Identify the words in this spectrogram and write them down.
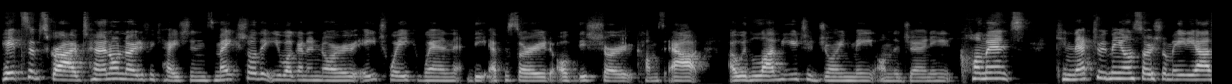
hit subscribe, turn on notifications, make sure that you are going to know each week when the episode of this show comes out. I would love you to join me on the journey. Comment, connect with me on social media,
